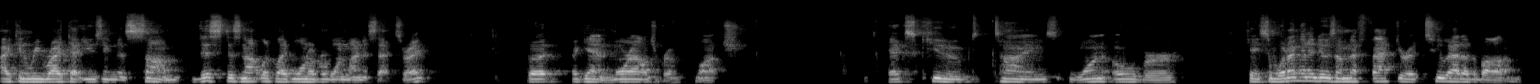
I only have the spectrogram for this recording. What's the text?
I can rewrite that using this sum. This does not look like one over one minus x, right? But again, more algebra, watch. X cubed times one over, okay, so what I'm gonna do is I'm gonna factor a two out of the bottom.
